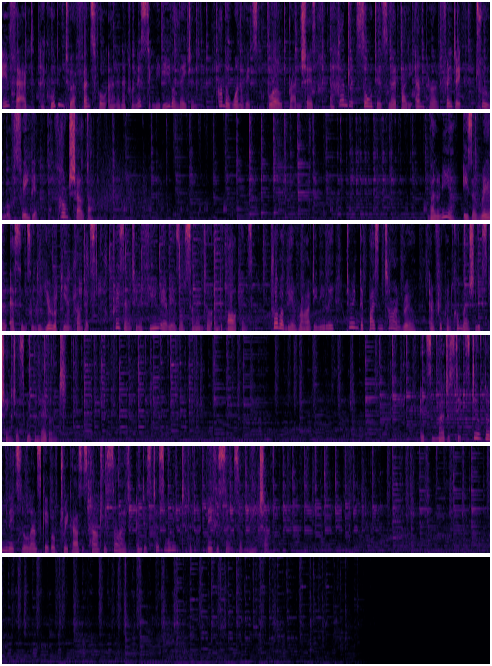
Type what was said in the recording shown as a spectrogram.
In fact, according to a fanciful and anachronistic medieval legend, under one of its broad branches, a hundred soldiers led by the Emperor Frederick II of Swabia found shelter. Valonia is a rare essence in the European context, present in a few areas of Salento and the Balkans, probably arrived in Italy during the Byzantine rule and frequent commercial exchanges with the Levant. Its majesty still dominates the landscape of Tricase's countryside and is testimony to the magnificence of nature.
